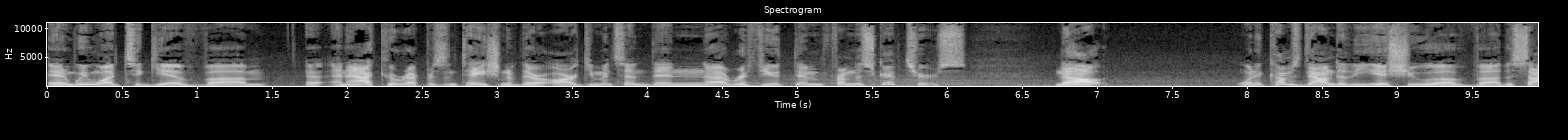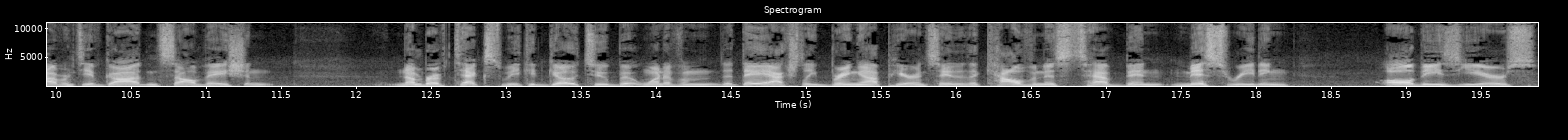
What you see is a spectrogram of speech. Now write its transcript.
and we want to give um, a, an accurate representation of their arguments and then uh, refute them from the scriptures. Now, when it comes down to the issue of uh, the sovereignty of God and salvation, number of texts we could go to, but one of them that they actually bring up here and say that the Calvinists have been misreading all these years,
